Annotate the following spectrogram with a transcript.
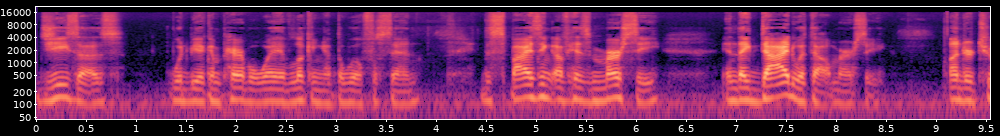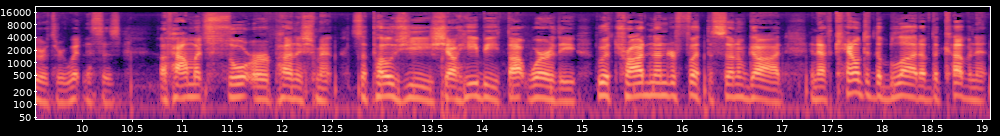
Jesus would be a comparable way of looking at the willful sin. Despising of his mercy, and they died without mercy under two or three witnesses. Of how much sorer punishment, suppose ye, shall he be thought worthy, who hath trodden under foot the Son of God, and hath counted the blood of the covenant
